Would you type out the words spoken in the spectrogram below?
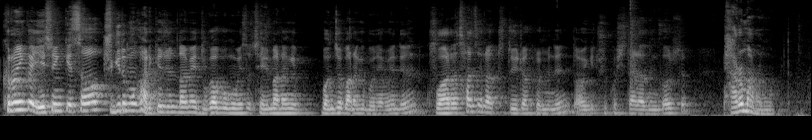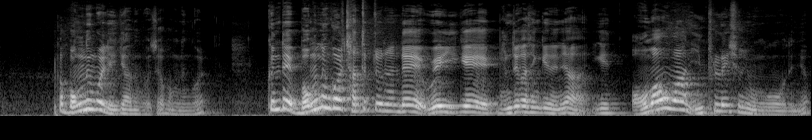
그러니까 예수님께서 주기도문 가르쳐 준 다음에 누가복음에서 제일 말한 게 먼저 말한 게 뭐냐면은 구하라 찾으라 두드리라 그러면은 너에게 줄 것이다라는 것을 바로 말한 겁니다. 그러니까 먹는 걸 얘기하는 거죠, 먹는 걸. 근데 먹는 걸 잔뜩 줬는데 왜 이게 문제가 생기느냐? 이게 어마어마한 인플레이션이 온 거거든요.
